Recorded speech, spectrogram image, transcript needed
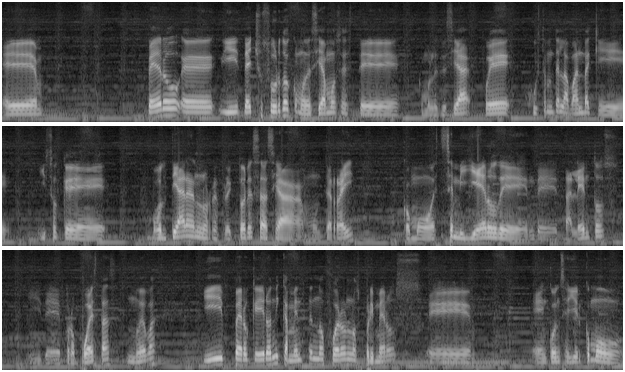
Eh, pero, eh, y de hecho Zurdo, como decíamos, este, como les decía, fue justamente la banda que hizo que voltearan los reflectores hacia Monterrey como este semillero de, talentos y de propuestas nuevas. Y pero que irónicamente no fueron los primeros eh, en conseguir como un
